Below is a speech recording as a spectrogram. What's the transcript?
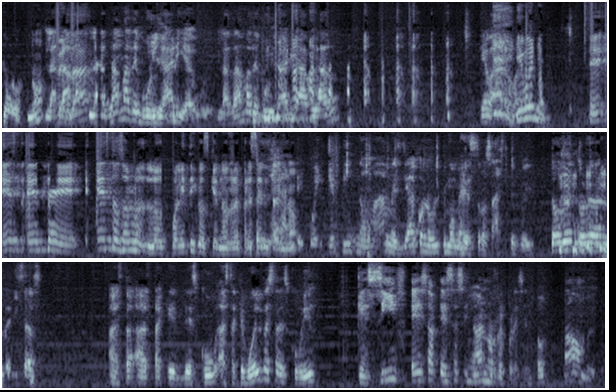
todo, ¿no? La, ¿Verdad? dama, la dama de Bulgaria, güey. La dama de Bulgaria ha hablado. Qué bárbaro. Y bueno, eh, este, este- estos son los, los políticos que nos representan, ¿no? Fíjate, güey, qué pin... No mames, ya con lo último me destrozaste, güey. Todo, todo eran risas. Hasta, hasta, que descub- hasta que vuelves a descubrir que sí, esa, esa señora nos representó. No, hombre, güey,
